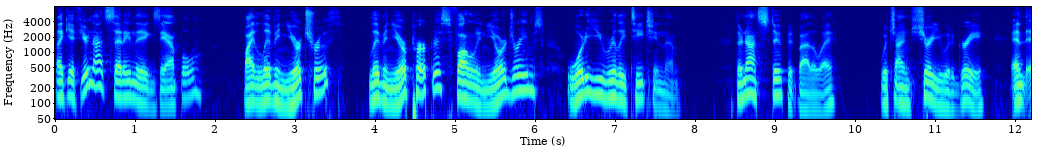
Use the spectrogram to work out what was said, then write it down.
Like, if you're not setting the example by living your truth, living your purpose, following your dreams, what are you really teaching them? They're not stupid, by the way, which I'm sure you would agree. And uh,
